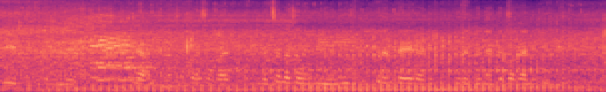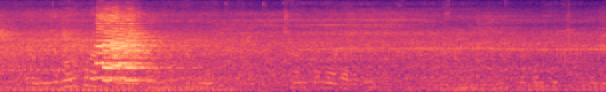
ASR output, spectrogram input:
ते तिकडे ते आले ना सकाळ सकाळ म्हणलं चला जाऊन येऊ म्हणजे कुठपर्यंत तयार आली कुठपर्यंत नाही तर बघायला गेली तर म्हणजे भरपूर असं छान पण वाटायला ते ते पण खूप म्हणजे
